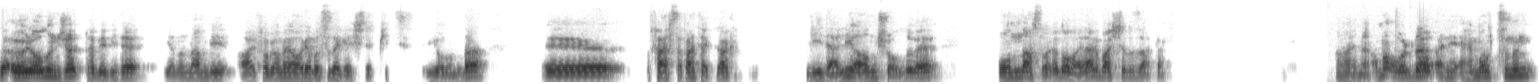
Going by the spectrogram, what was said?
Ve öyle olunca tabii bir de yanından bir Alfa Romeo arabası da geçti pit yolunda. E, Verstappen tekrar liderliği almış oldu ve ondan sonra da olaylar başladı zaten. Aynen. Ama orada o... hani Hamilton'ın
